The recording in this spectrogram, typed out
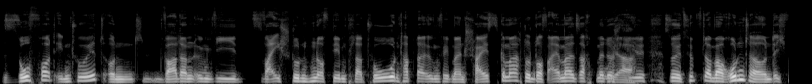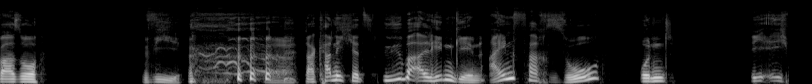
sofort into it und war dann irgendwie zwei Stunden auf dem Plateau und habe da irgendwie meinen Scheiß gemacht und auf einmal sagt mir Oh das ja. Spiel, so jetzt hüpft da mal runter und ich war so, wie? Ja. da kann ich jetzt überall hingehen, einfach so und ich,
